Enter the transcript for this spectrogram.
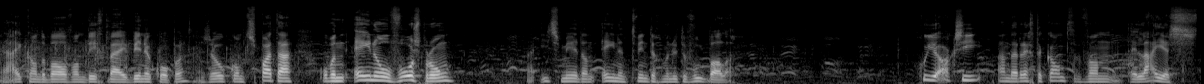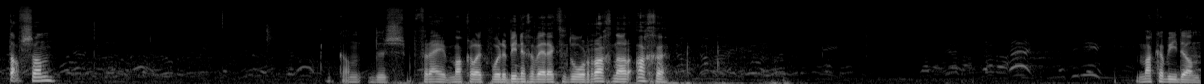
Ja, hij kan de bal van dichtbij binnenkoppen. En zo komt Sparta op een 1-0 voorsprong. Na iets meer dan 21 minuten voetballen. Goede actie aan de rechterkant van Elias Tafsan. Kan dus vrij makkelijk worden binnengewerkt door Ragnar Agge. Maccabi dan.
